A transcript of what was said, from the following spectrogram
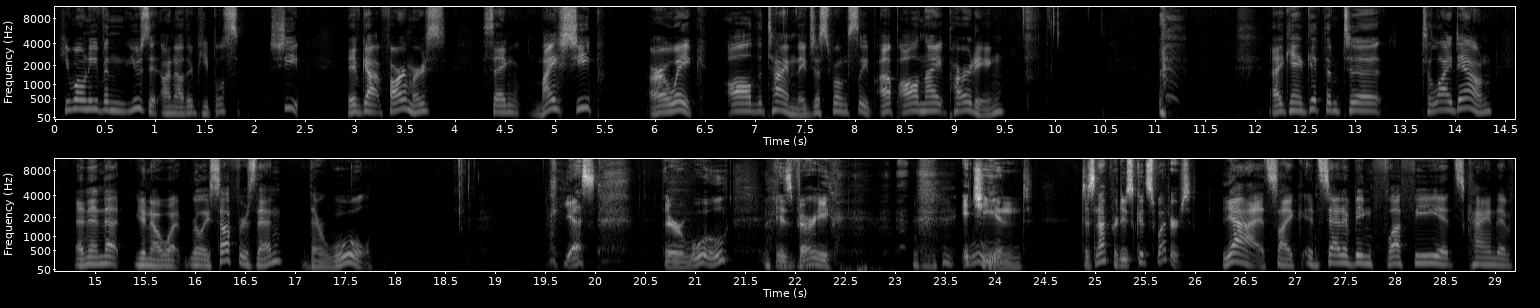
he won't even use it on other people's sheep. They've got farmers saying, "My sheep are awake all the time; they just won't sleep, up all night partying. I can't get them to to lie down." And then that, you know, what really suffers then? Their wool. yes, their wool is very itchy and does not produce good sweaters. Yeah, it's like instead of being fluffy, it's kind of,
